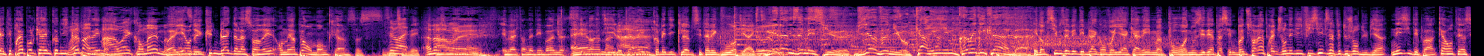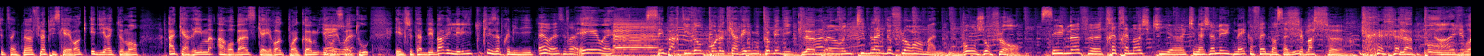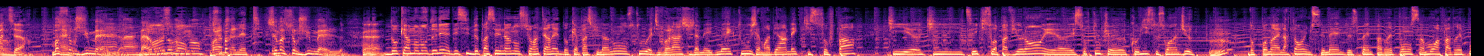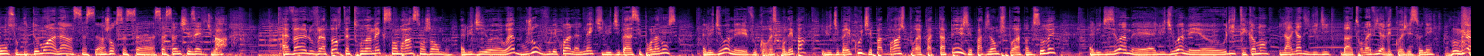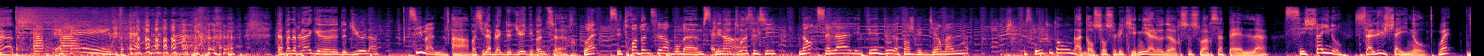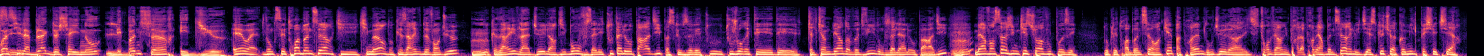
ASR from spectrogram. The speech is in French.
Tiens, t'es prêt pour le Karim Comedy Ouais, Club. Karim Ah ouais, quand même. Ouais, hier on a eu qu'une blague dans la soirée, on est un peu en manque, hein, ça, vous C'est le vrai. savez. Ah bah, j'en ai, man. Eh ben t'en as des bonnes, c'est ouais, parti, le Karim Ah. Comedy Club, c'est avec vous en direct. Mesdames et messieurs, bienvenue au Karim Comedy Club. Et donc si vous avez des blagues envoyées à Karim pour nous aider à passer une bonne soirée après une journée difficile, ça fait toujours du bien. N'hésitez pas, 41 759, l'appli Skyrock et directement à karim@skyrock.com, il Eh reçoit ouais. tout et il se tape des barres, il les lit toutes les après-midi. Eh ouais, c'est vrai. Et ouais, c'est parti donc pour le Karim Comedy Club. Alors, une petite blague de Florent, Bonjour Florent. C'est une meuf euh, très très moche qui, euh, qui n'a jamais eu de mec en fait dans sa vie. ma sœur. La pauvre. Ah, j'ai pas de sœur. Ma soeur jumelle. Bah, heureusement, non. pour la C'est ma- planète. C'est ma soeur jumelle. Donc à un moment donné, elle décide de passer une annonce sur internet. Donc elle passe une annonce, tout. Elle dit voilà, j'ai jamais eu de mec, tout. J'aimerais bien un mec qui se sauve pas, qui euh, qui tu sais, qui soit pas violent et, euh, et surtout que Colis ce soit un dieu. Donc pendant elle attend une semaine, deux semaines, pas de réponse, un mois, pas de réponse. Au bout de deux mois, là, ça, un jour, ça, ça, ça sonne chez elle, tu vois. Elle va, elle ouvre la porte, elle trouve un mec sans bras, sans jambes. Elle lui dit euh, ouais bonjour, vous voulez quoi? Là le mec il lui dit bah c'est pour l'annonce. Elle lui dit ouais mais vous correspondez pas. Il lui dit bah écoute j'ai pas de bras, je pourrais pas te taper, j'ai pas de jambes, je pourrais pas me sauver. Elle lui dit ouais mais elle lui dit ouais mais euh, Oli t'es comment? Il la regarde, il lui dit bah à ton avis avec quoi j'ai sonné? T'as pas la blague euh, de Dieu là? Si man. Ah, voici la blague de Dieu et des bonnes sœurs. Ouais c'est trois bonnes sœurs. Bon bah Elle est de toi celle-ci? Non celle-là elle était de attends je vais te dire man. Parce qu'elle est tout en haut. Attention, celui qui est mis à l'honneur ce soir s'appelle C'est Shaino. Salut Shaino. Ouais. Voici la blague de Shaino, les bonnes sœurs et Dieu. Et ouais, donc c'est trois bonnes sœurs qui, qui meurent, donc elles arrivent devant Dieu. Mhm. Donc elles arrivent là, Dieu il leur dit bon, vous allez tout aller au paradis parce que vous avez tout, toujours été des quelqu'un de bien dans votre vie, donc vous allez aller au paradis. Mais avant ça, j'ai une question à vous poser. Donc les trois bonnes sœurs, ok, pas de problème. Donc Dieu il, se tourne vers une- la première bonne sœur, il lui dit est-ce que tu as commis le péché de chair?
